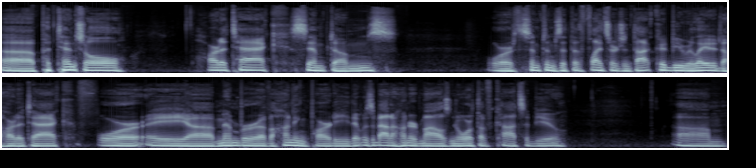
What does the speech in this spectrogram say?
uh, potential heart attack symptoms or symptoms that the flight surgeon thought could be related to heart attack for a uh, member of a hunting party that was about 100 miles north of Kotzebue Um,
